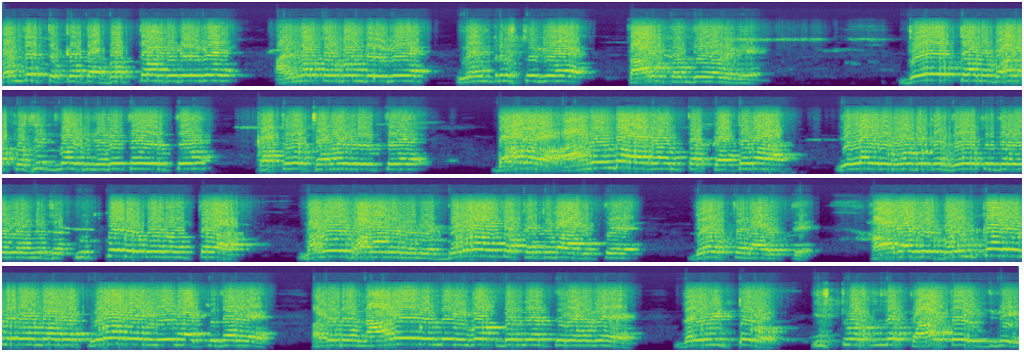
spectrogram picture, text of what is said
ಬಂದಿರ್ತಕ್ಕಂಥ ಭಕ್ತಾದಿಗಳಿಗೆ, ಅಣ್ಣ ತಮ್ಮಂದರಿಗೆ ನೆಂಟ್ರಿಸ್ಟಿಗೆ ತಾಯಿ ತಂದೆಯವರಿಗೆ, ದೇವಸ್ಥಾನ ಬಹಳ ಪ್ರಸಿದ್ಧವಾಗಿ ನಡೀತಾ ಇರುತ್ತೆ, ಕಟ್ಟಡ ಚೆನ್ನಾಗಿರುತ್ತೆ, ಬಹಳ ಆನಂದ ಆಗುವಂತ ಕಟ್ಟಡ. ಎಲ್ಲರೂ ಹೋಗ್ಬೇಕಾದ್ರೆ ದೇವಸ್ಥಾನದಲ್ಲಿ ಕುತ್ಕೋಬೇಕು ಅನ್ನುವಂತ ಮನೋಭಾವನೆ ನಮಗೆ ಬರುವಂತ ಕಟ್ಟಡ ಆಗುತ್ತೆ, ದೇವಸ್ಥಾನ ಆಗುತ್ತೆ. ಹಾಗಾಗಿ ಬಂಕಾರಗಳು ಬಂದಾಗ ಕುಳಗಳು ಏನ್ ಹಾಕಿದ್ದಾರೆ ಅದನ್ನ ನಾಳೆ ಬಂದೆ ಇವತ್ತು ಬನ್ನಿ ಅಂತ ಹೇಳಿದೆ ದಯವಿಟ್ಟು ಇಷ್ಟು ವರ್ಷದಿಂದ ಕಾಯ್ತಾ ಇದ್ವಿ.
